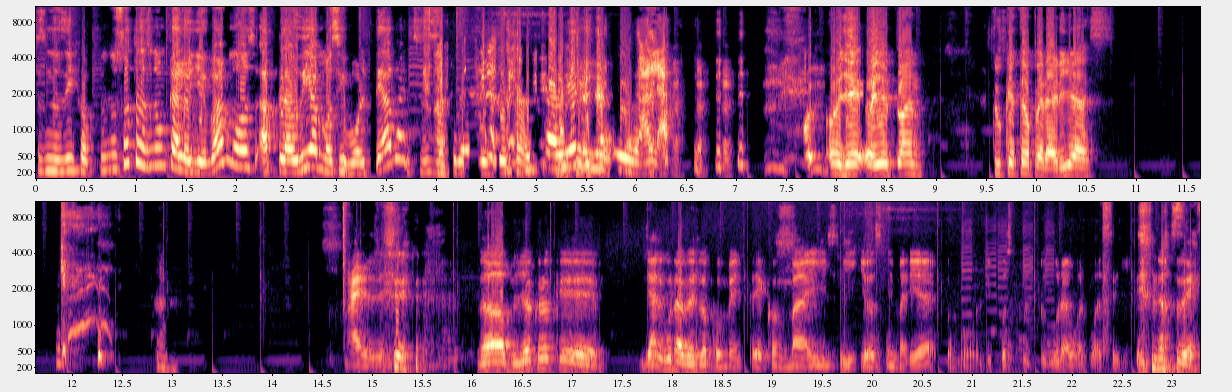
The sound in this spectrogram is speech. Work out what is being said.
Entonces nos dijo, pues nosotros nunca lo llevamos, aplaudíamos y volteaban. Entonces, oye, oye, Tuan, ¿tú qué te operarías? No, pues yo creo que ya alguna vez lo comenté con Mai y yo sí me haría como liposcultura o algo así. No sé.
